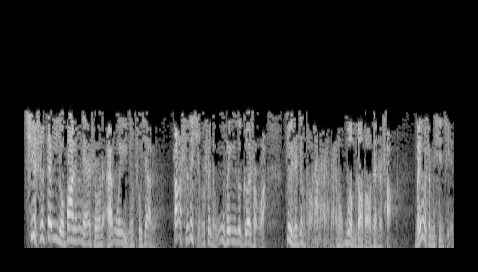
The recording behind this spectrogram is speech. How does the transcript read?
其实，在一九八零年的时候呢，MV 已经出现了。当时的形式呢，无非一个歌手啊对着镜头，磨磨叨叨在那唱，没有什么新奇的。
